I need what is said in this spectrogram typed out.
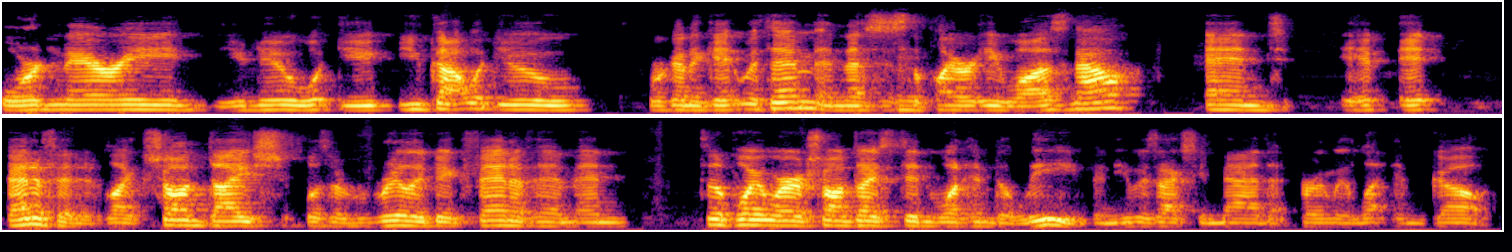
ordinary. You knew what you you got what you were going to get with him, and this is the player he was now, and it, it benefited. Like Sean Dyche was a really big fan of him, and to the point where Sean Dyche didn't want him to leave, and he was actually mad that Burnley let him go.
